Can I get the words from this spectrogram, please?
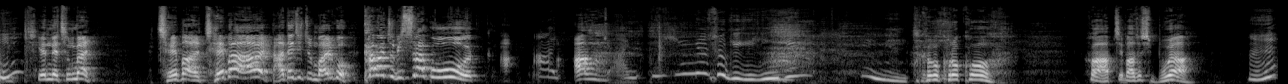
미치겠네, 정말. 제발, 제발, 나대지 좀 말고, 가만 좀 있으라고. 아, 아, 이 녀석이 이게 이면 그거 그렇고, 그 앞집 아저씨 뭐야? 에?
